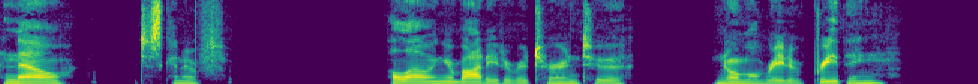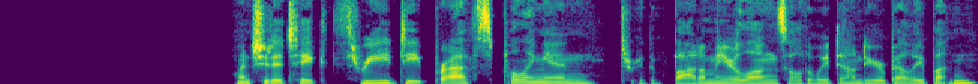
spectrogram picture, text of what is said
And now just kind of allowing your body to return to a normal rate of breathing. I want you to take three deep breaths, pulling in through the bottom of your lungs all the way down to your belly button.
